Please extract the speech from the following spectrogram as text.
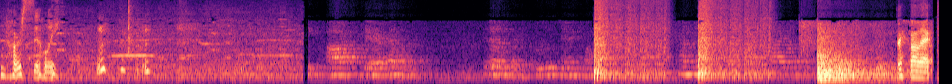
You're silly. I saw that.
